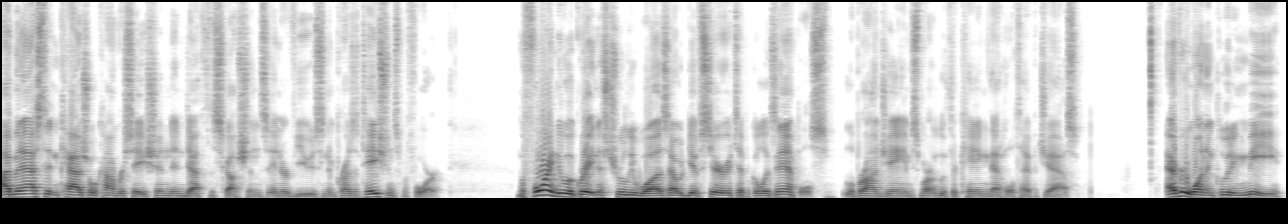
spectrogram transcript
I've been asked it in casual conversation, in depth discussions, interviews, and in presentations before. Before I knew what greatness truly was, I would give stereotypical examples LeBron James, Martin Luther King, that whole type of jazz. Everyone, including me,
